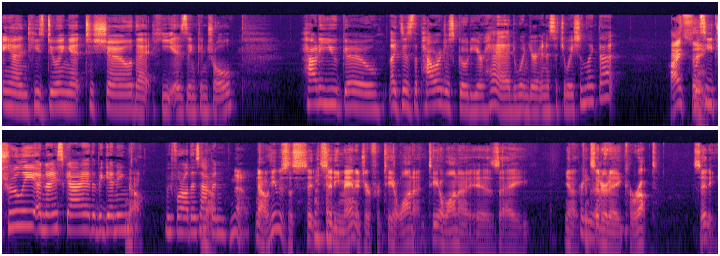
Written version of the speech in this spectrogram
and he's doing it to show that he is in control. How do you go? Like, does the power just go to your head when you're in a situation like that? I think Was he truly a nice guy at the beginning? no, Before all this happened? No. no, he was the city manager for Tijuana. And Tijuana is a, you know, Pretty considered rough. a corrupt city.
